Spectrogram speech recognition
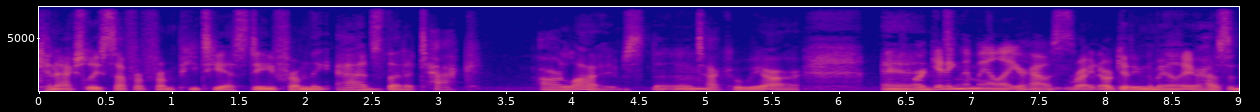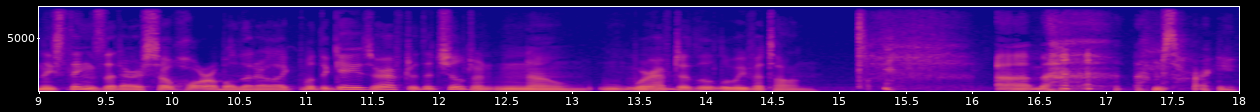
can actually suffer from PTSD from the ads that attack our lives, that mm. attack who we are. And, or getting the mail at your house. Right, or getting the mail at your house. And these things that are so horrible that are like, well, the gays are after the children. No, we're mm. after the Louis Vuitton. Um, I'm sorry.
